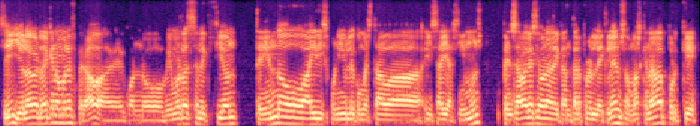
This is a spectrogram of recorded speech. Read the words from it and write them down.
Sí, yo la verdad que no me lo esperaba. Eh, cuando vimos la selección, teniendo ahí disponible como estaba Isaiah Simmons, pensaba que se iban a decantar por el de Clemson, más que nada porque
